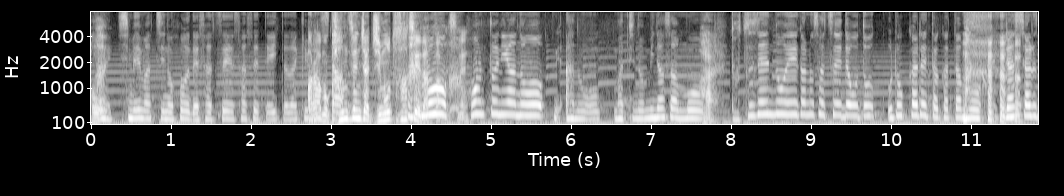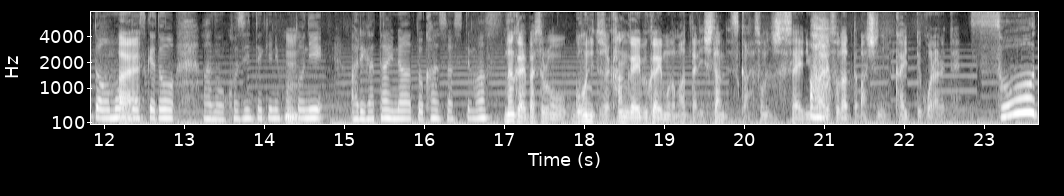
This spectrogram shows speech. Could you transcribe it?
はい、締め町の方で撮影させていただきました。あらもう完全じゃ地元撮影だったんですね。本当にあのあの町の皆さんも、はい、突然の映画の撮影で驚驚かれた方も いらっしゃるとは思うんですけど、あの個人的に本当にありがたいなと感謝してます。なんかやっぱりそのご本人としては感慨深いものもあったりしたんですか？その実際に生まれ育った町に帰ってこられて。そう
